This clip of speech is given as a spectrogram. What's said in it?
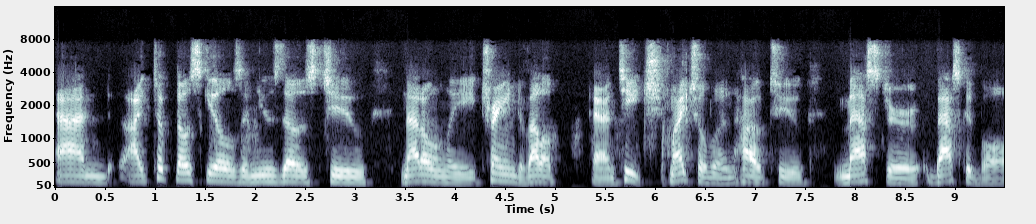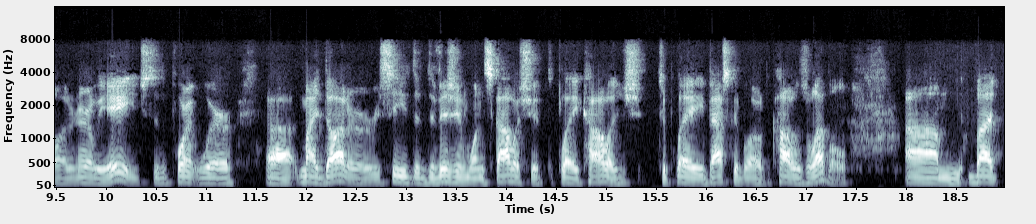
and I took those skills and used those to not only train, develop, and teach my children how to master basketball at an early age to the point where uh, my daughter received a Division one scholarship to play college to play basketball at the college level. Um, but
